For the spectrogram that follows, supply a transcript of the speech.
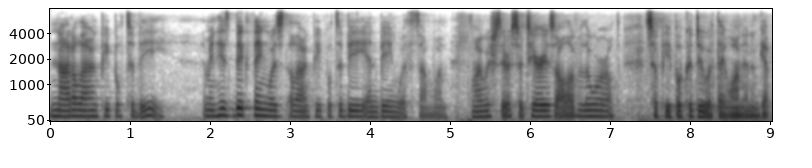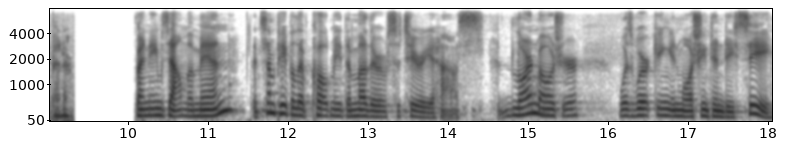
not allowing people to be. I mean, his big thing was allowing people to be and being with someone. I wish there were soterias all over the world so people could do what they wanted and get better. My name's Alma Menn, and some people have called me the mother of Soteria House. Loren Mosher was working in Washington, D.C.,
